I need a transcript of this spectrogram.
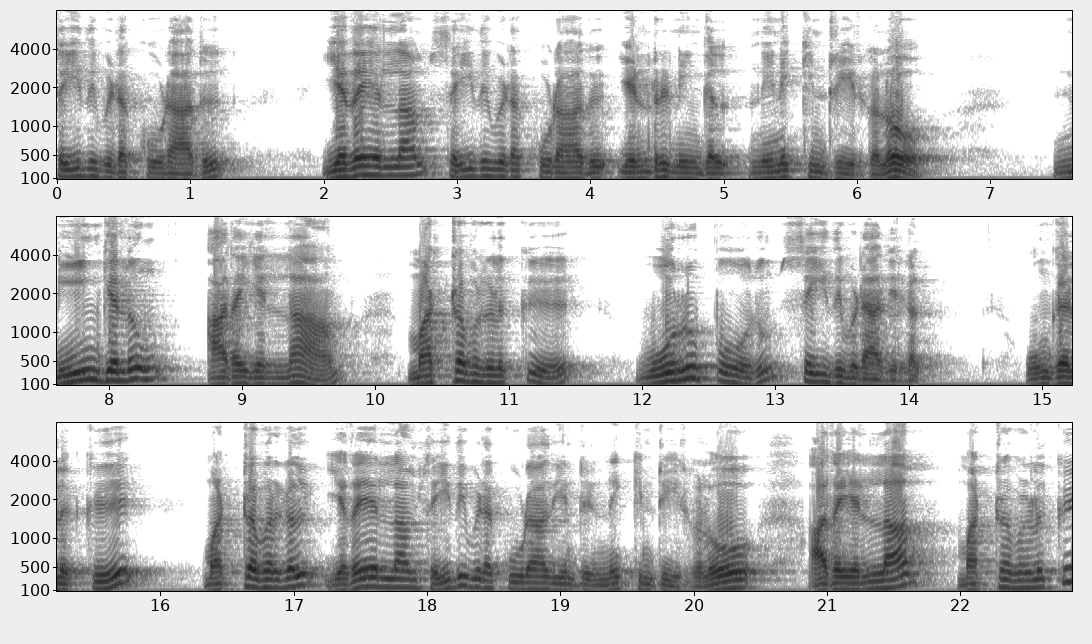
செய்துவிடக்கூடாது எதையெல்லாம் செய்துவிடக்கூடாது என்று நீங்கள் நினைக்கின்றீர்களோ நீங்களும் அதையெல்லாம் மற்றவர்களுக்கு ஒருபோதும் செய்து விடாதீர்கள் உங்களுக்கு மற்றவர்கள் எதையெல்லாம் செய்துவிடக்கூடாது என்று நினைக்கின்றீர்களோ அதையெல்லாம் மற்றவர்களுக்கு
